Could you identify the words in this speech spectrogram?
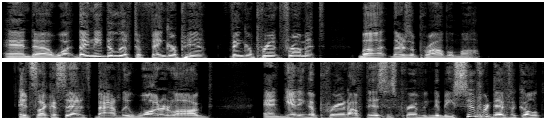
And uh, what they need to lift a fingerprint fingerprint from it, but there's a problem up. It's like I said, it's badly waterlogged, and getting a print off this is proving to be super difficult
